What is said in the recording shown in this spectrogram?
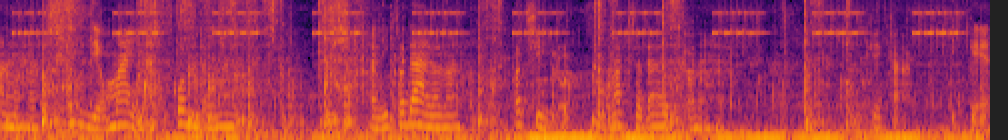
นนะคะ เดี๋ยวไหม้นะก้นจะไหม้อันนี้ก็ได้แล้วนะ ก็ชิมรสน่มากจะได้แล้วนะคะ โอเคค่ะปิดแก๊ส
